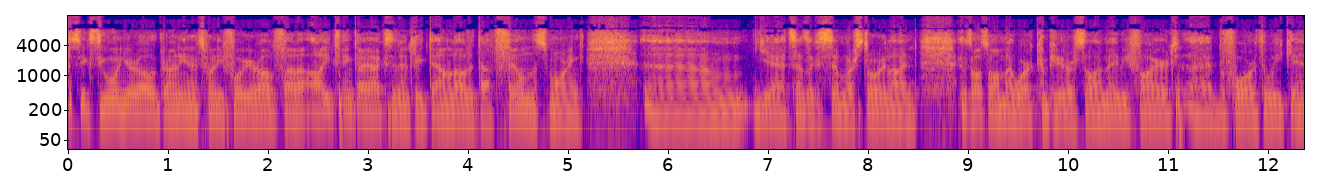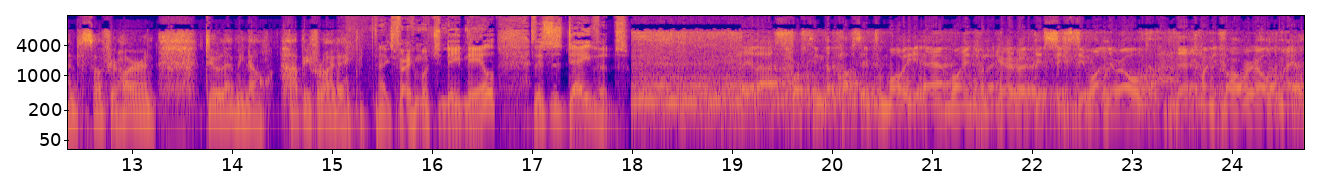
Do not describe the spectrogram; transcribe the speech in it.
61 year old granny and a 24 year old fella. I think I accidentally downloaded that film this morning. Um, yeah, it sounds like a similar storyline. It was also on my work computer, so I may be fired uh, before the weekend. So if you're hiring, do let me know. Happy Friday. Thanks very much indeed, Neil. This is David. Hey lads, first thing that pops into my uh, mind when I hear about this 61 year old and the 24 year old male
